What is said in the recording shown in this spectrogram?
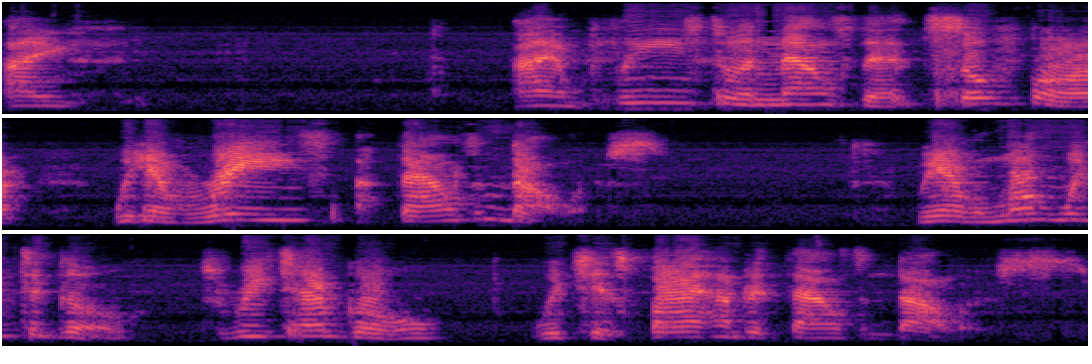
I I am pleased to announce that so far we have raised thousand dollars. We have a long way to go to reach our goal, which is five hundred thousand dollars.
